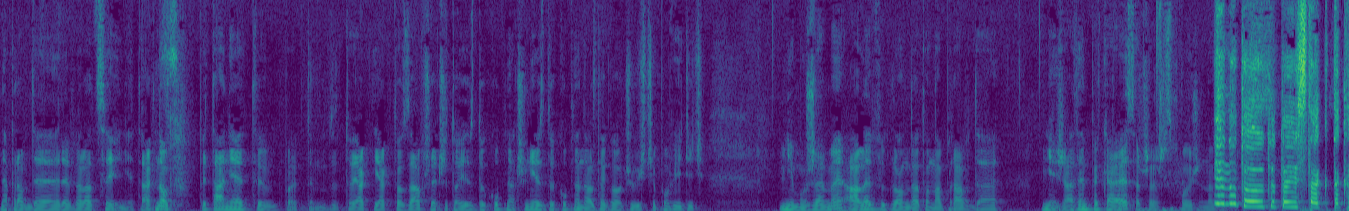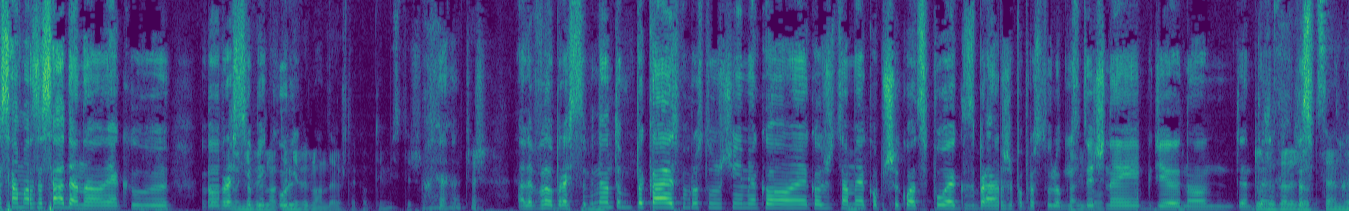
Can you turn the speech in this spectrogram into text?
naprawdę rewelacyjnie, tak? No, pytanie to jak, jak to zawsze, czy to jest dokupne, czy nie jest dokupne, no ale tego oczywiście powiedzieć nie możemy, ale wygląda to naprawdę Nieźle, a ten PKS, a przecież spojrzę na... Nie, no to, to, to jest tak, taka sama zasada, no jak hmm. wyobraź to sobie... Wygląda, kur... To nie wygląda już tak optymistycznie. No, Ale wyobraź sobie, no to PKS po prostu rzuciłem jako, jako rzucamy jako przykład spółek z branży po prostu logistycznej, Paliwo. gdzie no... Ten, Dużo zależy od ceny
